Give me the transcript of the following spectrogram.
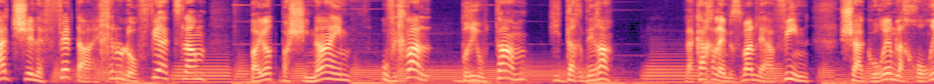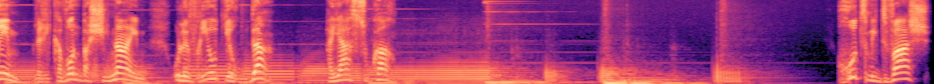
עד שלפתע החלו להופיע אצלם בעיות בשיניים ובכלל בריאותם הידרדרה. לקח להם זמן להבין שהגורם לחורים, לריקבון בשיניים ולבריאות ירודה היה הסוכר. חוץ מדבש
